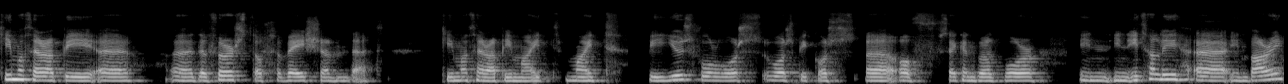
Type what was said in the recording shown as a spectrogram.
Chemotherapy uh, uh, the first observation that chemotherapy might might be useful was was because uh, of Second World War in in Italy uh, in Bari.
